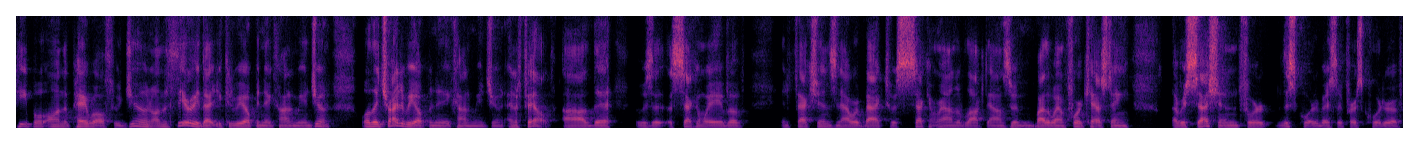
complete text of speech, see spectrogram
people on the payroll through June on the theory that you could reopen the economy in June. Well, they tried to reopen the economy in June and it failed. Uh, the, there was a, a, second wave of infections. Now we're back to a second round of lockdowns. And by the way, I'm forecasting a recession for this quarter, basically first quarter of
